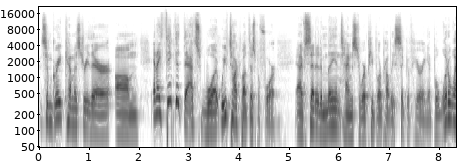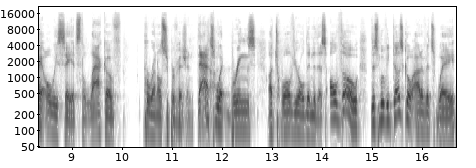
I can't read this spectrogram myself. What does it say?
some great chemistry there. Um, and I think that that's what we've talked about this before. And I've said it a million times to where people are probably sick of hearing it. But what do I always say? It's the lack of parental supervision. That's what brings a 12 year old into this. Although this movie does go out of its way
